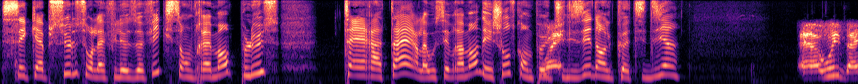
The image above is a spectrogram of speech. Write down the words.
ces capsules sur la philosophie qui sont vraiment plus terre à terre, là où c'est vraiment des choses qu'on peut utiliser dans le quotidien? Euh, oui, ben,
